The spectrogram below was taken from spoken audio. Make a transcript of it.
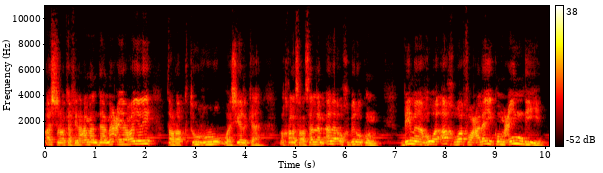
أشرك في العمل ده معي غيري تركته وشركه. وقال صلى الله عليه وسلم ألا أخبركم بما هو أخوف عليكم عندي؟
